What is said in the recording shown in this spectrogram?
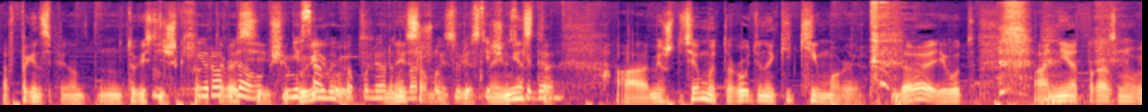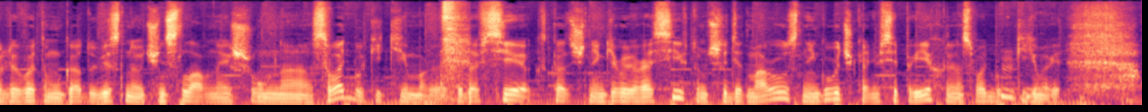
в принципе, на, на туристической Киров, карте России да, фигурирует, не самое, известное место. Да. А между тем это родина Кикиморы. Да, и вот они отпраздновали в этом году весной очень славно и шумно свадьбу Кикиморы, куда все сказочные герои России, в том числе Дед Мороз, Снегурочка, они все приехали на свадьбу mm-hmm. Кикиморы.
